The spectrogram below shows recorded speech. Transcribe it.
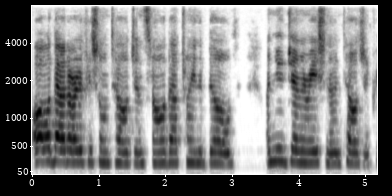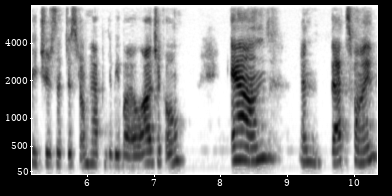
all about artificial intelligence and all about trying to build a new generation of intelligent creatures that just don't happen to be biological and and that's fine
